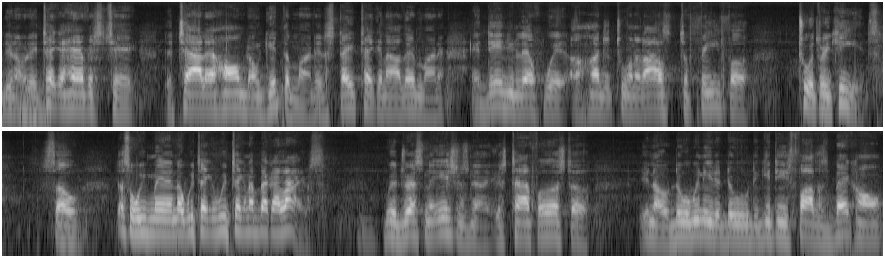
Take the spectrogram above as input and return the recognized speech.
You know, they taking half his check. The child at home don't get the money. The state taking all their money, and then you left with a hundred, two hundred dollars to feed for two or three kids. So that's what we man up. We taking we taking back our lives. We're addressing the issues now. It's time for us to, you know, do what we need to do to get these fathers back home.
